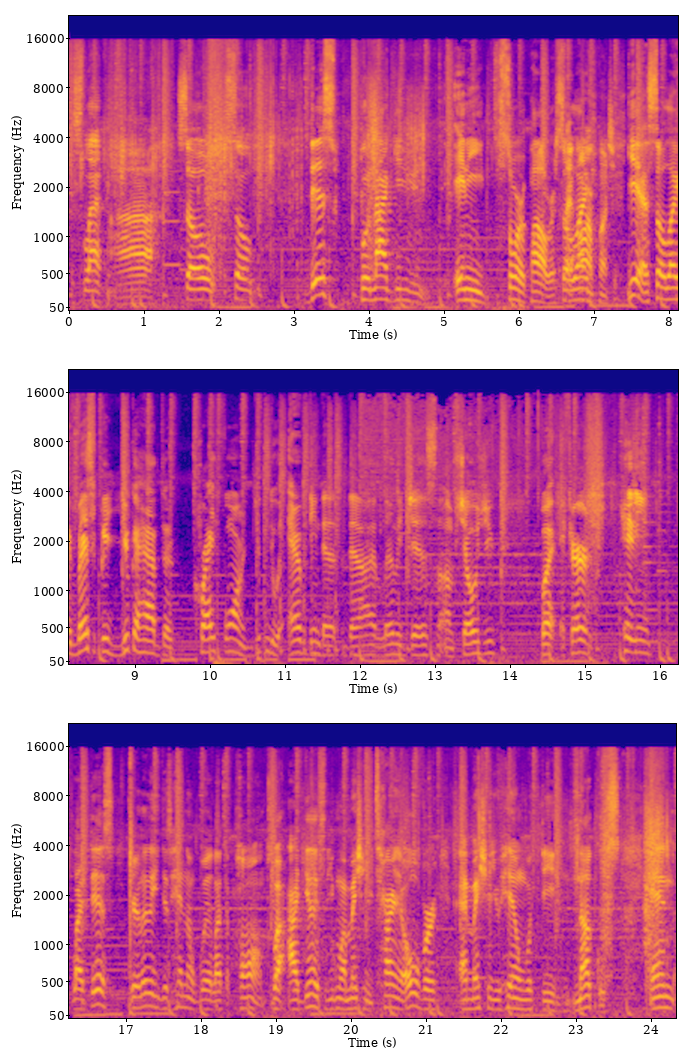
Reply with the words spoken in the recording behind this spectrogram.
slapping. Ah, So, so this will not give you any sort of power. So like like, arm punching. yeah. So like basically, you can have the correct form. You can do everything that that I literally just um, showed you. But if you're hitting like this, you're literally just hitting them with like the palms. But ideally, so you want to make sure you turn it over and make sure you hit them with the knuckles. And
